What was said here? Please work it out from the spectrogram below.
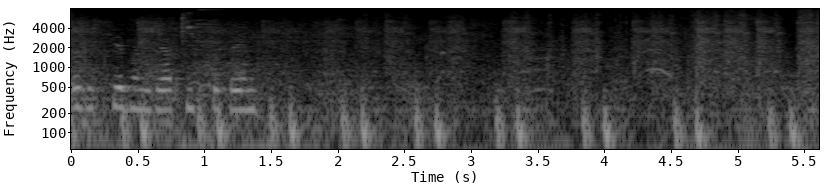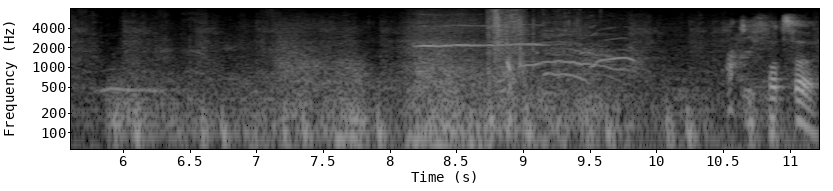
dass ich hier bin, sie hat nicht gesehen. Ach, die Fotze.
